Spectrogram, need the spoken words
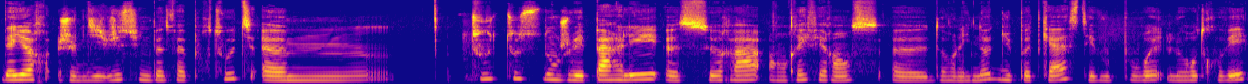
D'ailleurs, je le dis juste une bonne fois pour toutes. Tout, tout, ce dont je vais parler sera en référence dans les notes du podcast et vous pourrez le retrouver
